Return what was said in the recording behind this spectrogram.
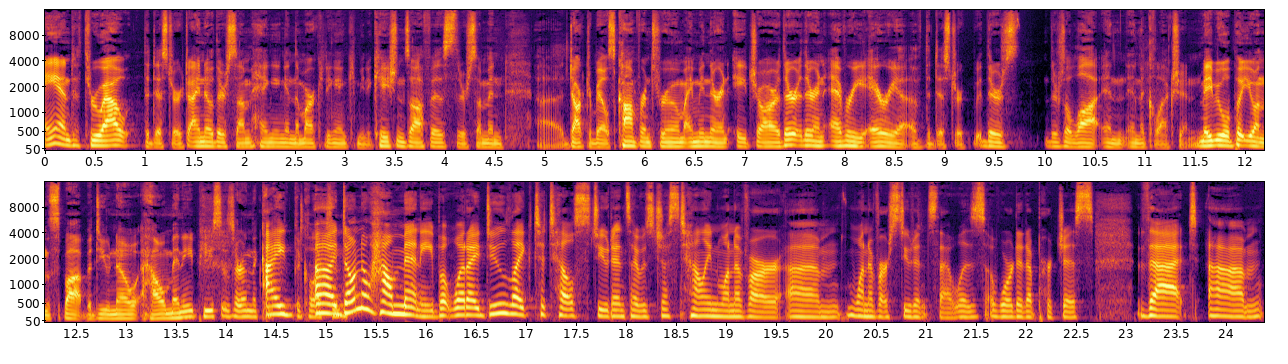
And throughout the district, I know there's some hanging in the marketing and communications office. There's some in uh, Dr. Bale's conference room. I mean, they're in HR. They're, they're in every area of the district. There's there's a lot in, in the collection. Maybe we'll put you on the spot, but do you know how many pieces are in the, co- I the uh, don't know how many, but what I do like to tell students, I was just telling one of our um, one of our students that was awarded a purchase that um,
